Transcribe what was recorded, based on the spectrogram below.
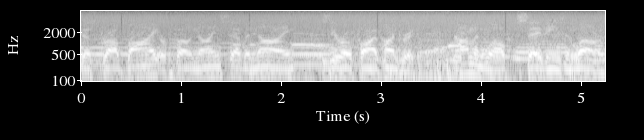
Just drop by or phone 979-0500. Commonwealth Savings and Loan.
